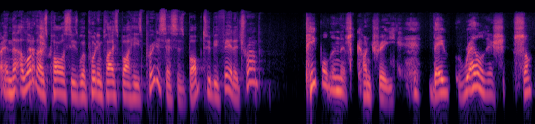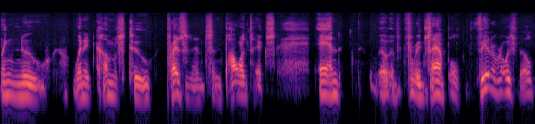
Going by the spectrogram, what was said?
right, and a lot of those right. policies were put in place by his predecessors. Bob, to be fair to Trump, people in this country they relish something new when it comes to presidents and politics, and uh, for example, Theodore Roosevelt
